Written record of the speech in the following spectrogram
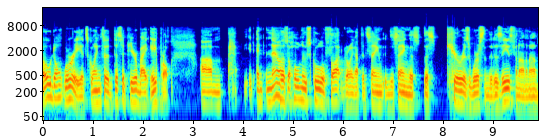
Oh, don't worry. It's going to disappear by April. Um, it, and now there's a whole new school of thought growing up that's saying saying this this cure is worse than the disease phenomenon.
